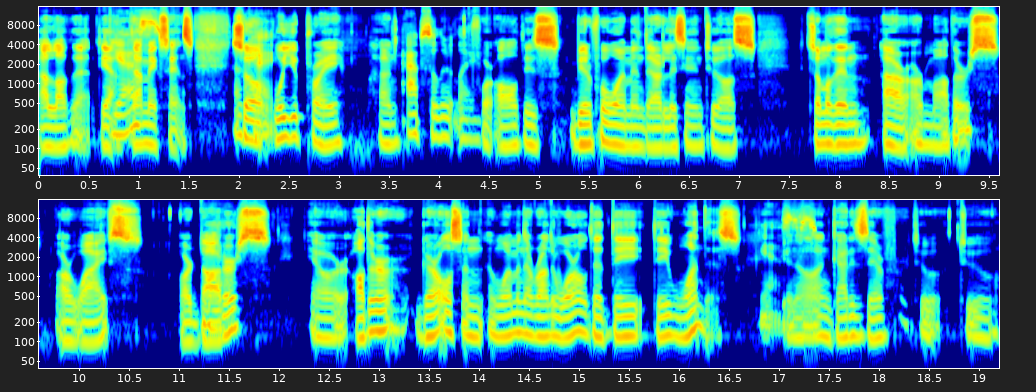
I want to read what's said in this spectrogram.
I love that. Yeah, Yes? that makes sense. So, Okay. will you pray, Han, Absolutely. for all these beautiful women that are listening to us? Some of them are our mothers, our wives, our daughters, yeah, or other girls and, and women around the world that they they want this. Yes. You know, and God is there for, to to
